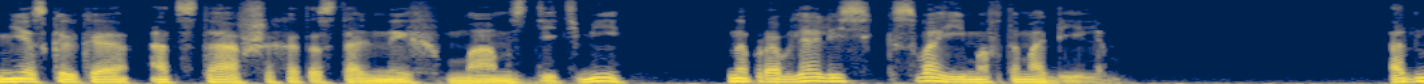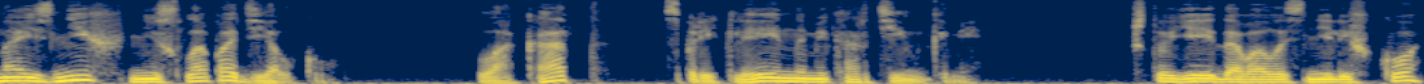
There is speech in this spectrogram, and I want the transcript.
Несколько отставших от остальных мам с детьми направлялись к своим автомобилям. Одна из них несла поделку — плакат с приклеенными картинками, что ей давалось нелегко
